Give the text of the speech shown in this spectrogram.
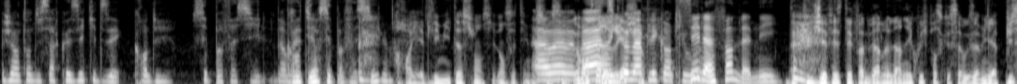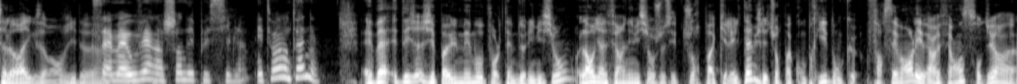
J'ai entendu Sarkozy qui disait Grandir, c'est pas facile. Dans Grandir, c'est pas facile. Oh, il y a de l'imitation aussi dans cette émission. Ah ouais, c'est vraiment bah, C'est la fin de l'année. Depuis que j'ai fait Stéphane Bern le dernier coup, je pense que ça vous a mis la puce à l'oreille, vous avez envie de. Ça m'a ouvert un champ des possibles. Et toi, Antoine? Eh ben, déjà, j'ai pas eu le mémo pour le thème de l'émission. Là, on vient de faire une émission, je sais toujours pas quel est le thème, je l'ai toujours pas compris, donc euh, forcément, les références sont dures. euh.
